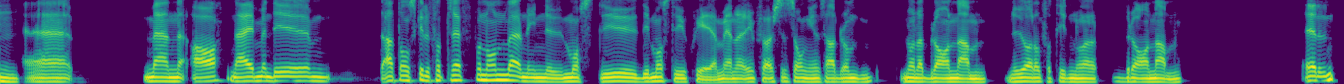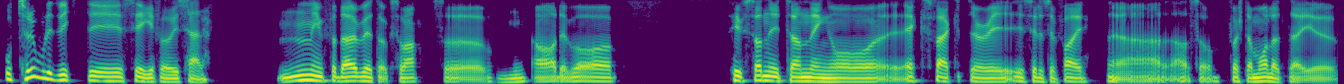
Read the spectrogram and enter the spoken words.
Mm. Eh, men ja, nej, men det, att de skulle få träff på någon värvning nu måste ju, det måste ju ske. Jag menar, inför säsongen så hade de några bra namn. Nu har de fått till några bra namn. Är det en otroligt viktig seger för ÖIS här. Mm, inför derbyt också, va? Så ja, det var hyfsad nytändning och X-factor i, i Silicify. Uh, alltså första målet är ju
